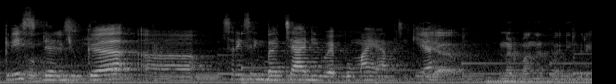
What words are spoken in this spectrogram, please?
Gris Oh, dan Gris. juga eh, sering-sering baca di web Puma ya Mas Iki ya. Iya, bener banget Mbak Indri.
